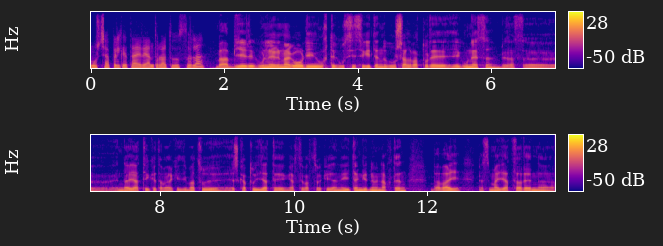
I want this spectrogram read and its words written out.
mustxapelketa ere antolatu duzuela? Ba, bi egun nago hori urte guziz egiten dugu salbatore egunez, beraz, uh, endaiatik eta bakit batzu eskatu diate gazte batzuek egiten genuen arten, ba bai, bez maiatzaren uh,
